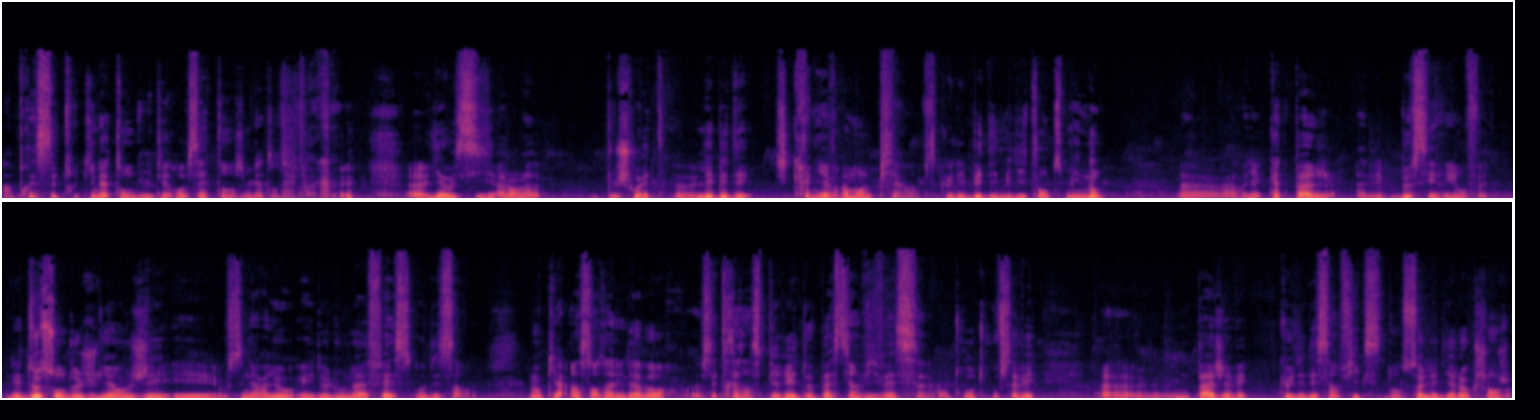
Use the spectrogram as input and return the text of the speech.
après ces trucs inattendus des recettes, hein, je m'y attendais pas Il y a aussi, alors là, plus chouette, les BD. Je craignais vraiment le pire, hein, parce que les BD militantes, mais non, euh, alors il y a quatre pages avec deux séries en fait. Les deux sont de Julien Auger et au scénario et de Luna Fess au dessin. Donc il y a Instantané d'abord, euh, c'est très inspiré de Bastien Vives entre autres, vous savez, euh, une page avec que des dessins fixes dont seuls les dialogues changent.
